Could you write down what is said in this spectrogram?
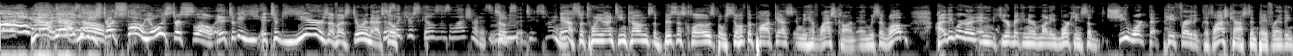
starting Yeah, yeah. You, you start slow. You always start slow, and it took a it took years of us doing that. Just so like your skills as a lash artist. It, So- takes, it takes time. Yeah, so 2019 comes, the business closed, but we still have the podcast and we have LashCon. And we said, well, I think we're going to, and you're making her money working. So she worked that paid for everything because Lashcast didn't pay for anything.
